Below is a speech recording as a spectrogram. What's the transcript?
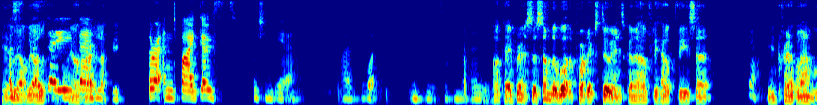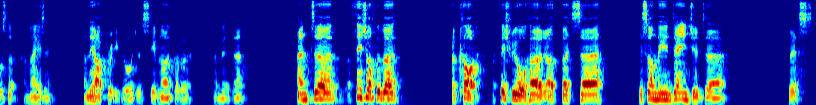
Yeah, we are, we are, we are very lucky. Threatened by ghost fishing gear, as what Nikki was talking about earlier. Okay, brilliant. So some of the work the project's doing is going to hopefully help these uh, yeah. incredible animals. Look, amazing, and they are pretty gorgeous. Even I've got to admit that. And uh, finish off with a a cod, a fish we all heard of, but uh, it's on the endangered uh, list.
